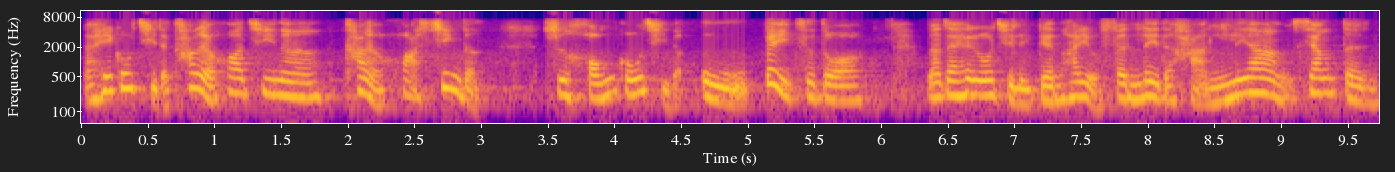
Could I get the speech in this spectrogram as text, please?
那黑枸杞的抗氧化剂呢，抗氧化性的是红枸杞的五倍之多。那在黑枸杞里边，它有酚类的含量相等，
